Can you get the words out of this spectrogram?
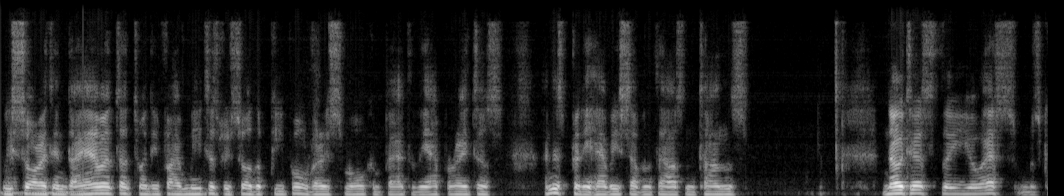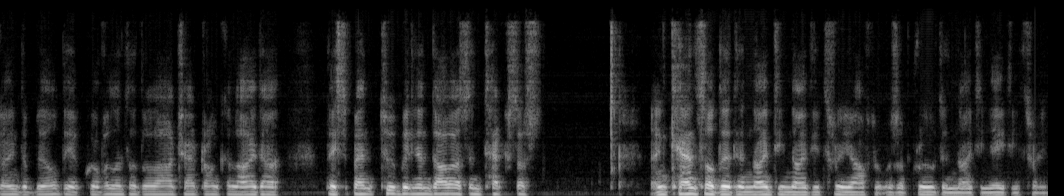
We saw it in diameter, 25 meters. We saw the people, very small compared to the apparatus. And it's pretty heavy, 7,000 tons. Notice the US was going to build the equivalent of the Large Hadron Collider. They spent $2 billion in Texas and cancelled it in 1993 after it was approved in 1983.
